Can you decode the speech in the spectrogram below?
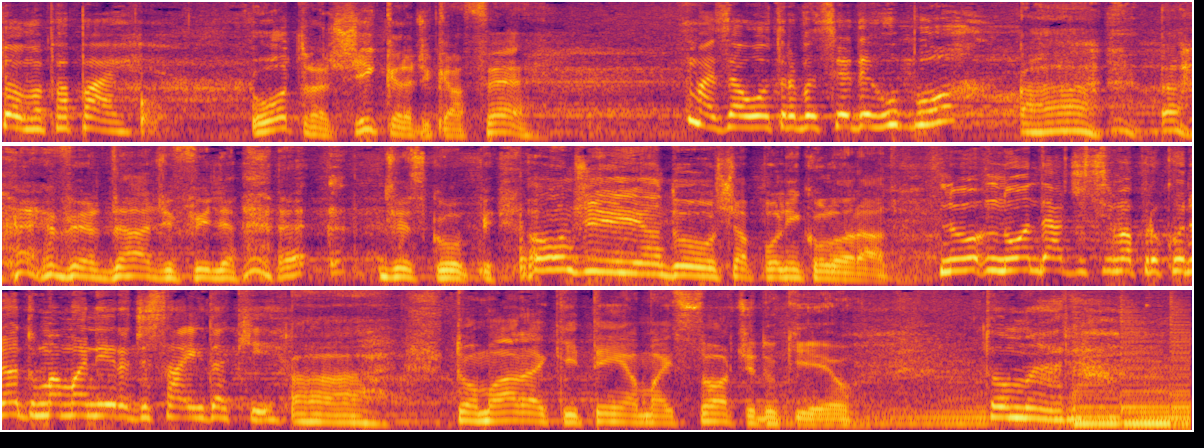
Toma, papai. Outra xícara de café? Mas a outra você derrubou. Ah, é verdade, filha. É, desculpe. Onde anda o Chapolin Colorado? No, no andar de cima procurando uma maneira de sair daqui. Ah, tomara que tenha mais sorte do que eu. Tomara.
